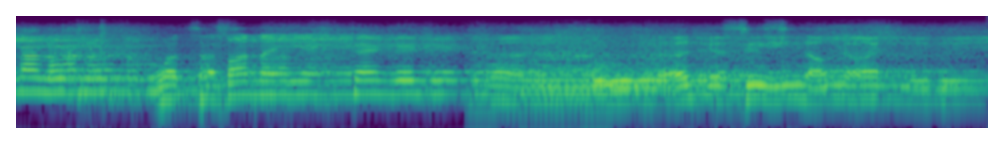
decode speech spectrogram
تعلم وصبر يجتهد طول أجسي نغني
